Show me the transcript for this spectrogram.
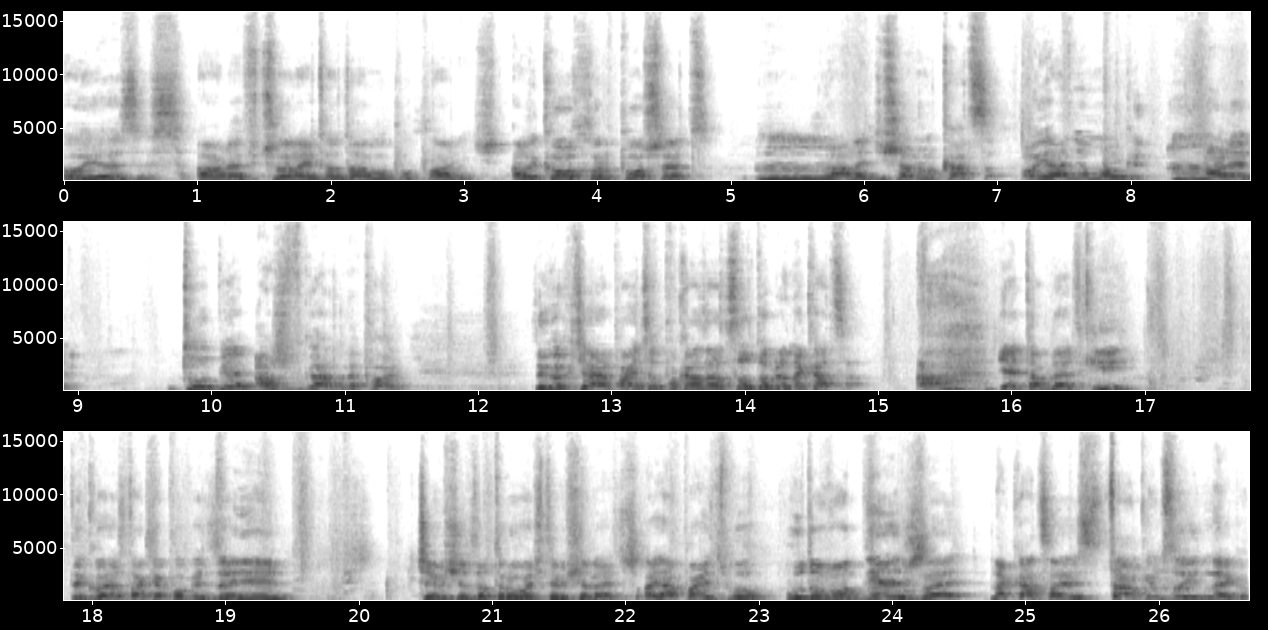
O Jezus, ale wczoraj to dało popalić. Alkohol poszedł, mm, ale dzisiaj mam kaca. O ja nie mogę, mm, ale tu mnie aż w gardle pali. Tylko chciałem Państwu pokazać, co dobre na kaca. Ach, nie tabletki, tylko jest takie powiedzenie, czym się zatrułeś, tym się lecz. A ja Państwu udowodnię, że na kaca jest całkiem co innego.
